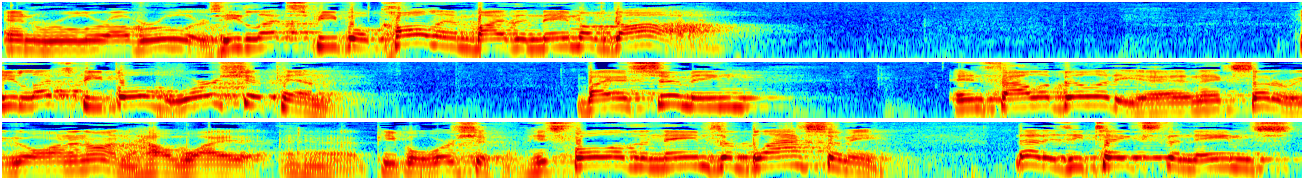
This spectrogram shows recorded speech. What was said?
and ruler of rulers. He lets people call him by the name of God. He lets people worship him by assuming infallibility, and etc. We go on and on how why uh, people worship him. He's full of the names of blasphemy. That is, he takes the names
